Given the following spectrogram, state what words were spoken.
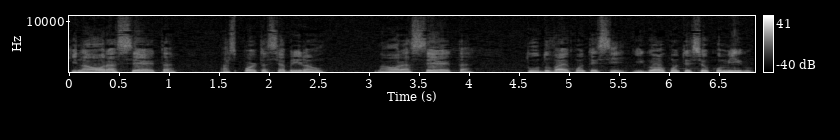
que na hora certa as portas se abrirão. Na hora certa tudo vai acontecer, igual aconteceu comigo.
